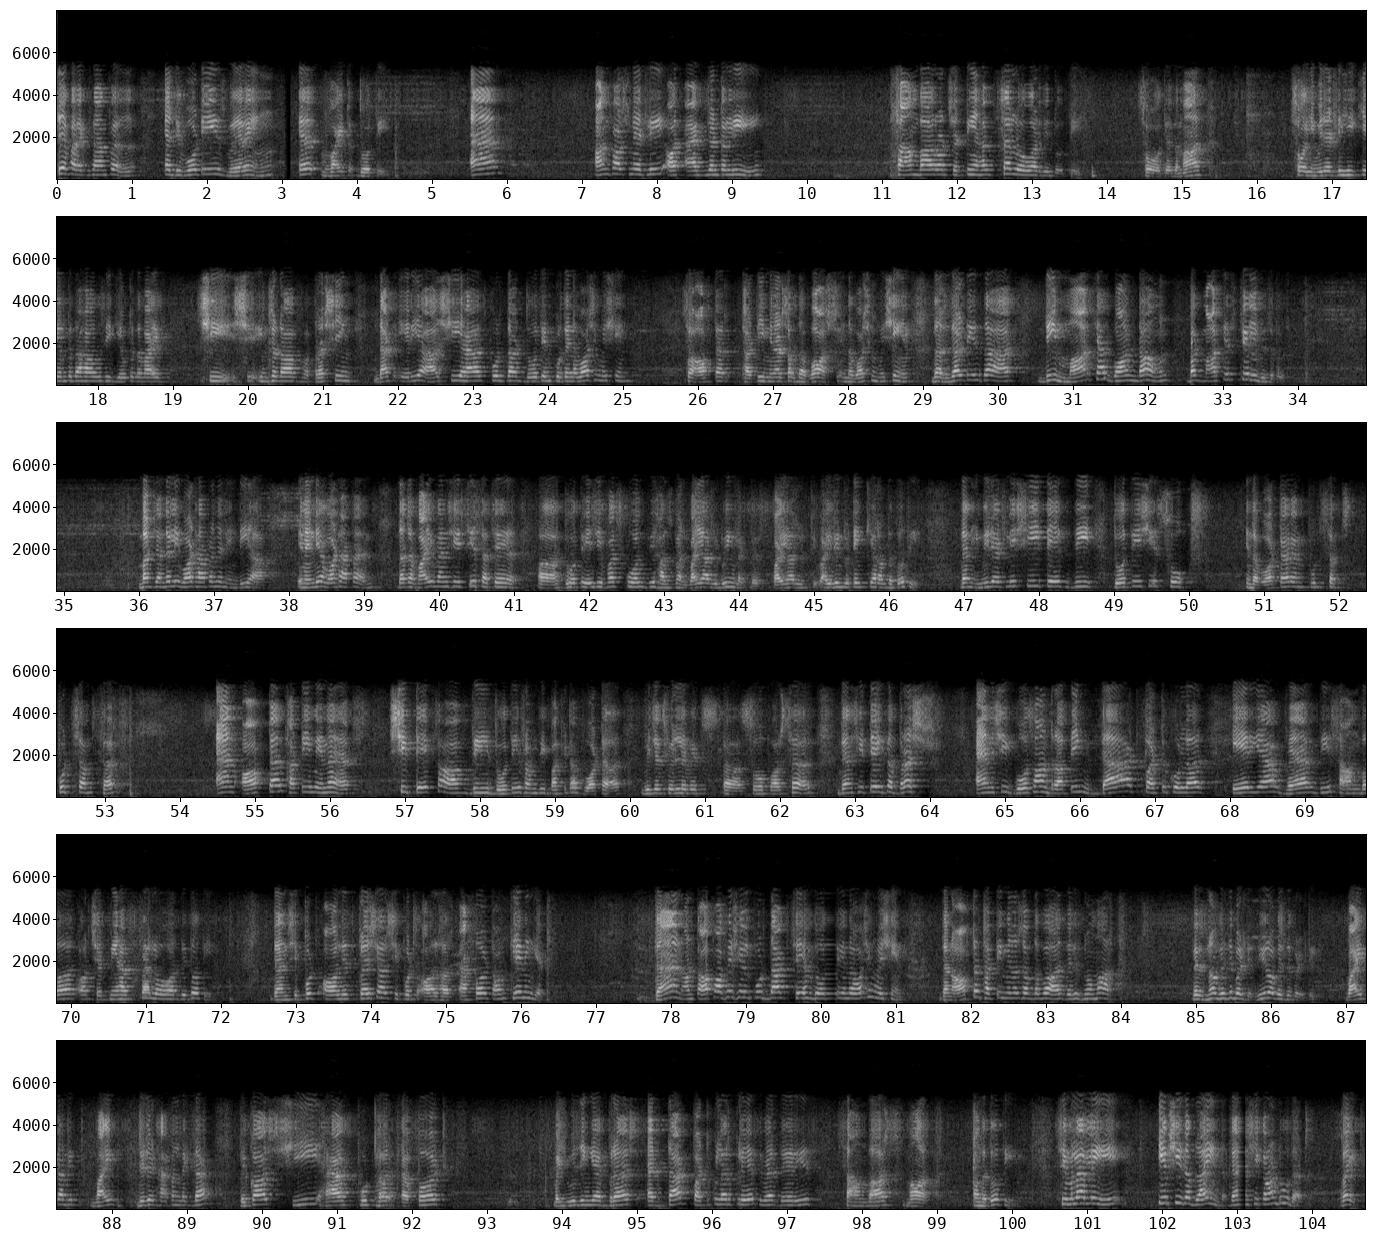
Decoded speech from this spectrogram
Say for example, a devotee is wearing a white dhoti and unfortunately or accidentally sambar or chutney has fell over the dhoti. So there's a mark. So immediately he came to the house, he gave to the wife. She, she instead of brushing that area, she has put that dhoti and kurta in a washing machine. So after 30 minutes of the wash in the washing machine, the result is that the mark has gone down, but mark is still visible. But generally, what happens in India? In India, what happens that a wife, when she sees such a uh, dhoti, she first scolds the husband. Why are you doing like this? Why are you, why didn't you take care of the dhoti? Then immediately she takes the dhoti, she soaks in the water and puts some, puts some surf. And after 30 minutes, she takes off the dhoti from the bucket of water, which is filled with uh, soap or surf. Then she takes the brush and she goes on rubbing that particular area where the sambar or chutney has fell over the dhoti. Then she puts all his pressure, she puts all her effort on cleaning it. Then on top of it, she'll put that same dhoti in the washing machine. Then after 30 minutes of the wash, there is no mark. There is no visibility, zero visibility. Why that? It, why did it happen like that? Because she has put her effort by using a brush at that particular place where there is sambar's mark on the dhoti. Similarly, if she is a blind, then she cannot do that. Right?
